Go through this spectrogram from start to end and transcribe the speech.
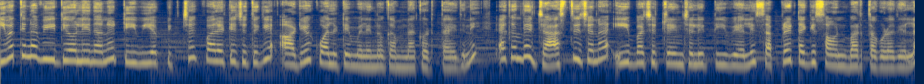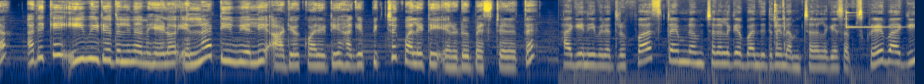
ಇವತ್ತಿನ ವಿಡಿಯೋಲಿ ನಾನು ಟಿವಿಯ ಪಿಕ್ಚರ್ ಕ್ವಾಲಿಟಿ ಜೊತೆಗೆ ಆಡಿಯೋ ಕ್ವಾಲಿಟಿ ಮೇಲೆನೂ ಗಮನ ಕೊಡ್ತಾ ಇದ್ದೀನಿ. ಯಾಕಂದ್ರೆ ಜಾಸ್ತಿ ಜನ ಈ ಬಜೆಟ್ ರೇಂಜ್ ಅಲ್ಲಿ ಟಿವಿಯಲ್ಲಿ ಸಪರೇಟ್ ಆಗಿ ಸೌಂಡ್ ಬಾರ್ ತಗೊಳ್ಳೋದಿಲ್ಲ ಅದಕ್ಕೆ ಈ ವಿಡಿಯೋದಲ್ಲಿ ನಾನು ಹೇಳೋ ಎಲ್ಲಾ ಟಿವಿಯಲ್ಲಿ ಆಡಿಯೋ ಕ್ವಾಲಿಟಿ ಹಾಗೆ ಪಿಕ್ಚರ್ ಕ್ವಾಲಿಟಿ ಎರಡು ಬೆಸ್ಟ್ ಇರುತ್ತೆ. ಹಾಗೆ ನೀವೇನಾದ್ರೂ ಫಸ್ಟ್ ಟೈಮ್ ನಮ್ಮ ಚಾನಲ್ಗೆ ಬಂದಿದ್ರೆ ನಮ್ಮ ಚಾನಲ್ಗೆ ಸಬ್ಸ್ಕ್ರೈಬ್ ಆಗಿ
